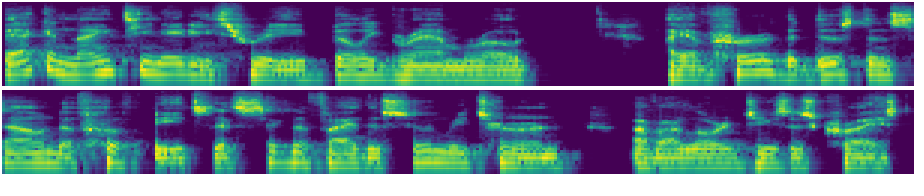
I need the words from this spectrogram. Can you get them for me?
back in 1983, Billy Graham wrote, I have heard the distant sound of hoofbeats that signify the soon return of our Lord Jesus Christ.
